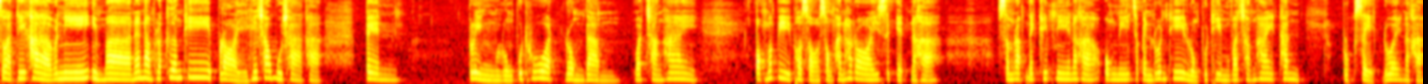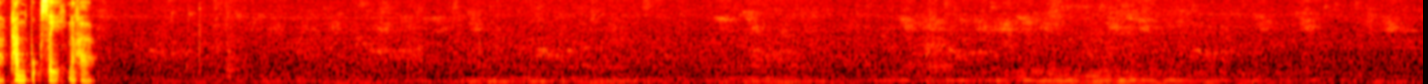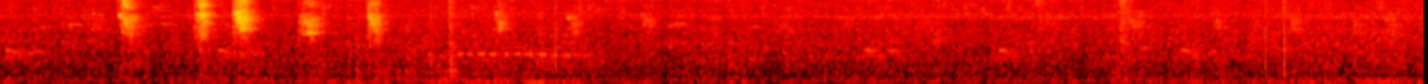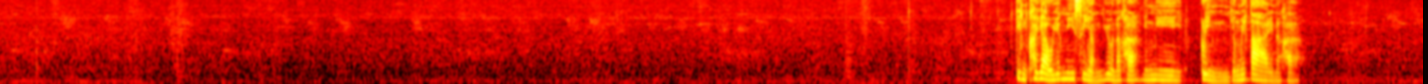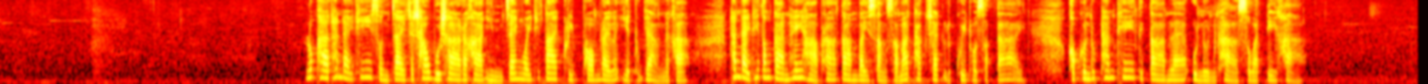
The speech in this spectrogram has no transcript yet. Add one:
สวัสดีค่ะ วันนี้อิ่มมาแนะนำพระเครื่องที่ปล่อยให้เช่าบูชาค่ะ เป็นกริ่งหลวงปู่ทวด รมดำวัดช้างให้ ออกเมื่อปีพศ 2511 นะคะสำหรับในคลิปนี้นะคะ องค์นี้จะเป็นรุ่นที่หลวงปู่ทิมวัดช้างให้ท่านปลุกเสกด้วยนะคะทันปลุกเสกนะคะ กิ่งเขย่ายังมีเสียงอยู่นะคะ ยังมีกลิ่งยังไม่ตายนะคะ ลูกค้าท่านใดที่สนใจจะเช่าบูชาราคาอิ่มแจ้งไว้ที่ใต้คลิปพร้อมรายละเอียดทุกอย่างนะคะ ท่านใดที่ต้องการให้หาพระตามใบสั่งสามารถทักแชทหรือคุยโทรศัพท์ได้ ขอบคุณทุกท่านที่ติดตามและอุดหนุนค่ะ สวัสดีค่ะ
